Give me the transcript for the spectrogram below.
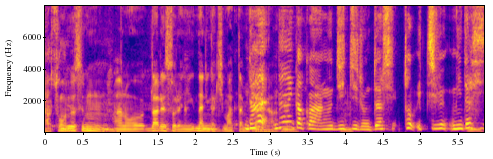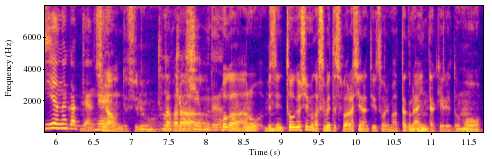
あそう要するに、うんあの誰それに何が決まったみたいな。な内閣はあの人事の出し、と一見出しじゃなかったよね。違うんですよ。だから僕はあの別に東京新聞が全て素晴らしいなんていうつもり全くないんだけれども、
